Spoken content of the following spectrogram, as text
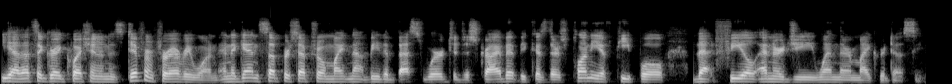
yeah, that's a great question, and it's different for everyone. And again, subperceptual might not be the best word to describe it because there's plenty of people that feel energy when they're microdosing.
